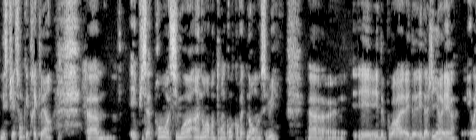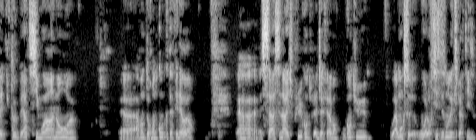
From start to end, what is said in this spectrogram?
une explication qui est très claire. Euh, et puis ça te prend six mois, un an avant de te rendre compte qu'en fait non, c'est lui. Euh, et, de pouvoir et d'agir et, ouais, tu peux perdre six mois, un an euh, avant de te rendre compte que tu as fait une erreur. Euh, ça, ça n'arrive plus quand tu l'as déjà fait avant ou quand tu à moins que ou alors si c'était ton expertise.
